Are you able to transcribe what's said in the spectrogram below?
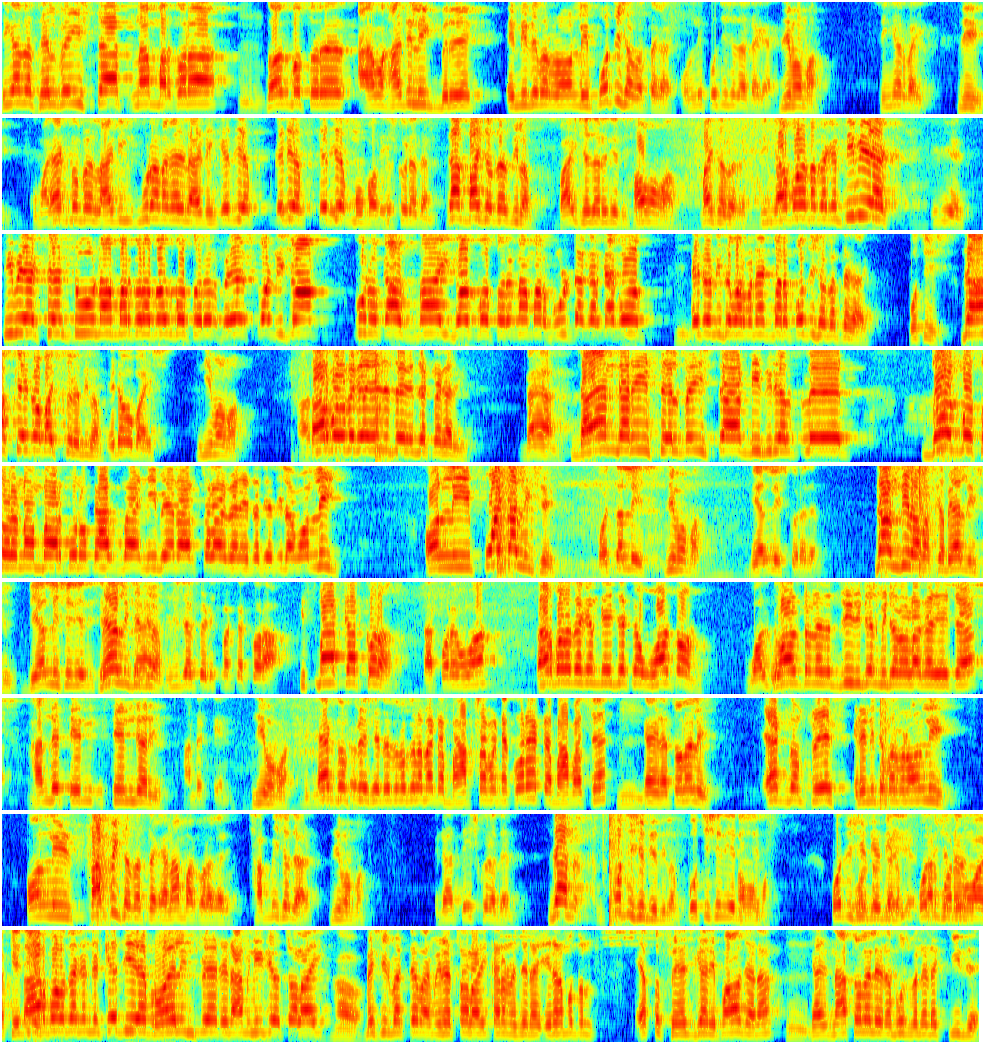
ঠিক আছে সেলফে স্টার্ট নাম্বার করা দশ বছরের হাইড্রোলিক ব্রেক এ নিতে পারবেন অনলি পঁচিশ হাজার টাকায়। অনলি পঁচিশ হাজার টাকায়? জি মামা। সিঙ্গার বাইক জি। একদম লাইটিং পুরানা গাড়ি lighting KGF KGF KGF move আছে। করে দেন। যান বাইশ হাজার দিলাম। বাইশ হাজারে দিয়ে দিচ্ছি ও মামা বাইশ হাজারে। দেখেন এন টু নাম্বার করা দশ বছরের ফ্রেশ কন্ডিশন কোনো কাজ নাই দশ বছরের নাম্বার ফুল টাকার কাগজ। এটা নিতে পারবেন একবারে পঁচিশ হাজার টাকায়। পঁচিশ। যা আজকে এটা বাইশ করে দিলাম। এটাও বাইশ। জি মামা। তারপরে দেখেন এই যে একটা গাড়ি। ডায়ান। ডায়ান গাড়ি সেলফে স্টার ডিজিটাল প্লেট দশ বছরের নাম্বার কোনো কাজ নাই নিবেন আর চলাইবেন এটা দিয়ে দিলাম অনলি অনলি পঁয়তাল্লিশে। পঁয়তাল্লিশ। জি মামা। বিয়াল্লিশ করে দেন। দাম দিলাম আজকে বিয়াল্লিশ। বিয়াল্লিশে দিয়ে দিচ্ছি 42 এ দিলাম। ডিজিটাল পেড স্মার্ট কার্ড করা। স্মার্ট কার্ড করা। তারপরে ওয়া তারপরে দেখেন এই যে একটা ওয়ালটন ওয়ালটনের ডিজিটাল গাড়ি এটা হান্ড্রেড টেন টেন গাড়ি। হান্ড্রেড টেন জি মামা একদম ফ্রেশ এটা তোমাকে বললাম একটা ভাব সাপ একটা করে একটা ভাব আছে। হুম। গাড়িটা চলালে একদম ফ্রেশ এটা নিতে পারবেন অনলি অনলি ছাব্বিশ হাজার টাকা নাম্বার করা গাড়ি। ছাব্বিশ হাজার? জি মামা। এটা তেইশ করে দেন। যান পঁচিশে দিয়ে দিলাম। পঁচিশে দিয়ে দিচ্ছেন মামা পঁচিশে দিয়ে দিলাম। 25 তারপরে দেখেন যে কেজিএফ রয়্যাল এটা আমি নিজেও চলাই। হ্যাঁ। বেশিরভাগ টাইম আমি এটা চলাই কারণ এটার মতন এত ফ্রেশ গাড়ি পাওয়া যায় না। গাড়ি না চলালে এটা বুঝবেন এটা কি যে?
